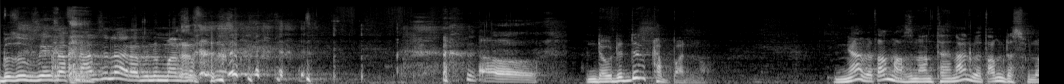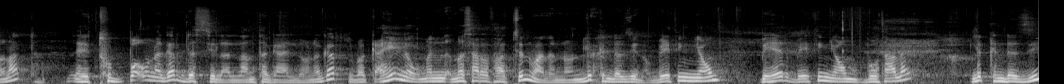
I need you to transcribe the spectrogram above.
ብዙ ጊዜ ዘፍናል ስለ ኧረ ምንም አልዘፍንም። እንደ ውድድር ከባድ ነው። እኛ በጣም አዝናንተናል፣ በጣም ደስ ብሎናል። ቱባው ነገር ደስ ይላል። አንተ ጋር ያለው ነገር በቃ ይሄ ነው መሰረታችን ማለት ነው። ልክ እንደዚህ ነው በየትኛውም ብሔር በየትኛውም ቦታ ላይ ልክ እንደዚህ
